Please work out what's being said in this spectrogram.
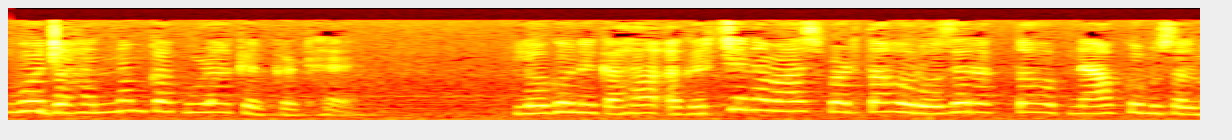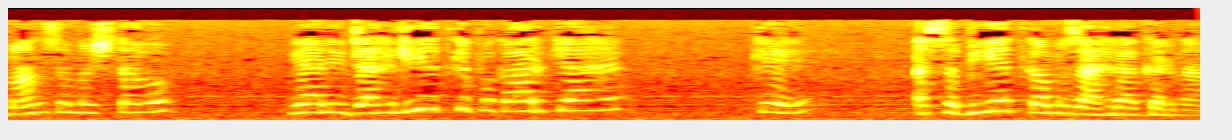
وہ جہنم کا کوڑا کرکٹ ہے۔ لوگوں نے کہا، اگرچہ نماز پڑھتا ہو، روزے رکھتا ہو، اپنے آپ کو مسلمان سمجھتا ہو یعنی جاہلیت کی پکار کیا ہے؟ کہ اسبیت کا مظاہرہ کرنا۔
